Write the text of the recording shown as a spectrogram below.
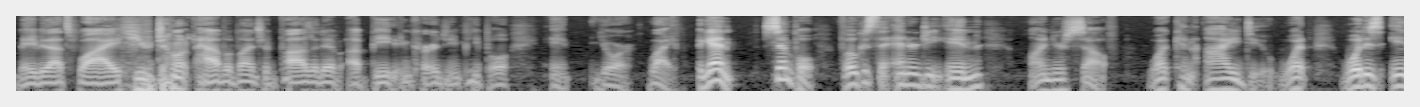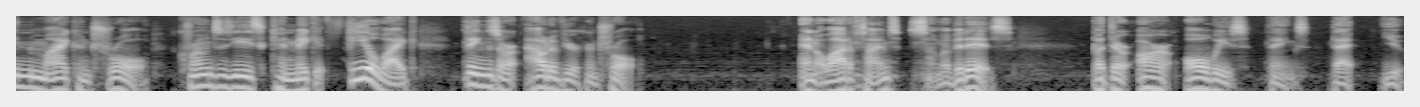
maybe that's why you don't have a bunch of positive, upbeat, encouraging people in your life. Again, simple. Focus the energy in on yourself. What can I do? What what is in my control? Crohn's disease can make it feel like things are out of your control. And a lot of times some of it is. But there are always things that you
